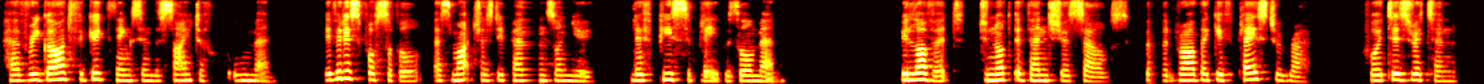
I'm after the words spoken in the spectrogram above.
Have regard for good things in the sight of all men. If it is possible, as much as depends on you, live peaceably with all men. Beloved, do not avenge yourselves, but rather give place to wrath. For it is written,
